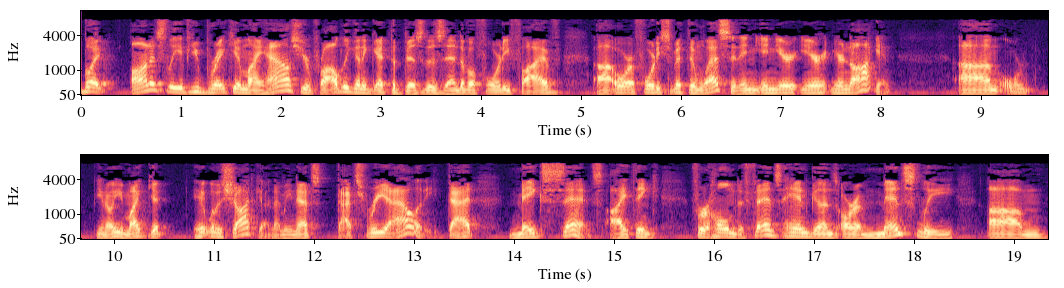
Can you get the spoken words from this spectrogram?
But honestly, if you break in my house, you're probably going to get the business end of a 45 uh, or a 40 Smith and Wesson in, in your your your noggin, um, or you know you might get hit with a shotgun. I mean that's that's reality. That makes sense. I think for home defense, handguns are immensely um,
